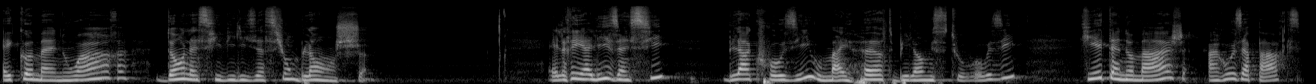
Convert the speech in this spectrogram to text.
est comme un noir dans la civilisation blanche. Elle réalise ainsi Black Rosie ou My Heart Belongs to Rosie, qui est un hommage à Rosa Parks,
